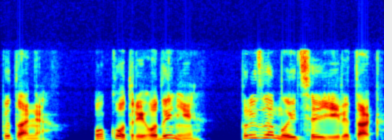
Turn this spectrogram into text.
Питання. О котрій годині приземлиться її літак?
